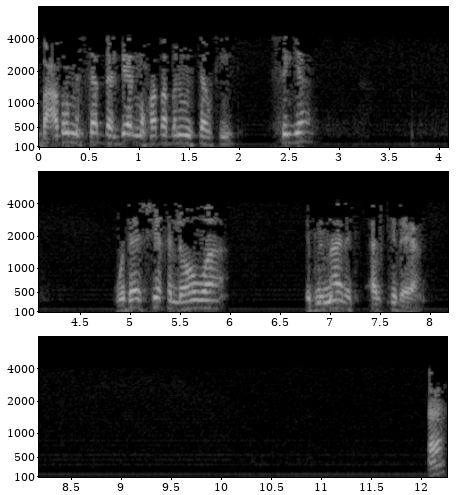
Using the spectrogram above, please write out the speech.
بعضهم استبدل بها المخاطبة من التوكيد سيا وده الشيخ اللي هو ابن مالك قال كده يعني. أه؟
